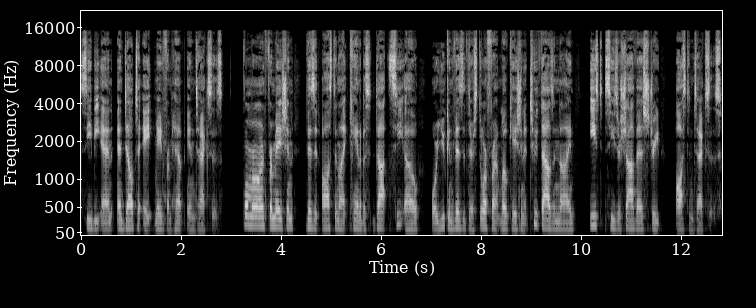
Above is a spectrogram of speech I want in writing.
CBN, and Delta 8 made from hemp in Texas. For more information, visit austinitecannabis.co or you can visit their storefront location at 2009 East Cesar Chavez Street, Austin, Texas.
